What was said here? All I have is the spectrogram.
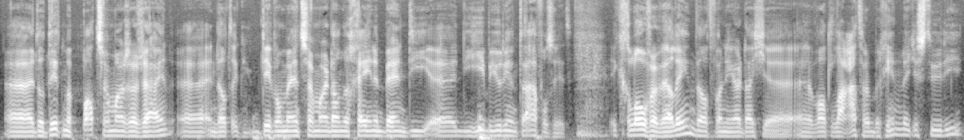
eh, dat dit mijn pad zeg maar, zou zijn. Eh, en dat ik op dit moment zeg maar, dan degene ben die, die hier bij jullie aan tafel zit. Ja. Ik geloof er wel in dat wanneer dat je wat later begint met je studie,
